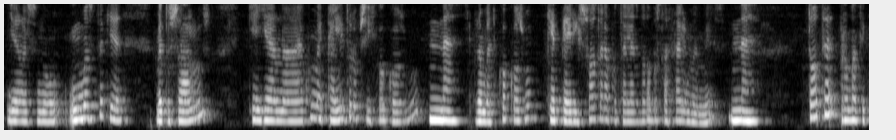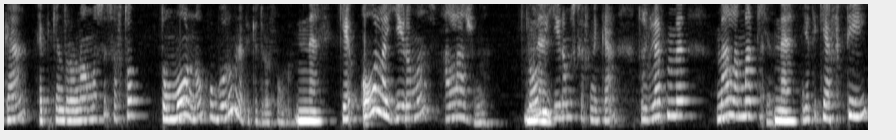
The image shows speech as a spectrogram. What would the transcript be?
για να συνοούμαστε και με τους άλλους και για να έχουμε καλύτερο ψυχικό κόσμο, ναι. πνευματικό κόσμο και περισσότερα αποτελέσματα όπως θα θέλουμε εμείς, ναι. τότε πραγματικά επικεντρωνόμαστε σε αυτό το μόνο που μπορούμε να επικεντρωθούμε. Ναι. Και όλα γύρω μας αλλάζουν. Και Ναι. όλοι γύρω μας ξαφνικά τους βλέπουμε με άλλα μάτια. Ναι. Γιατί και αυτοί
